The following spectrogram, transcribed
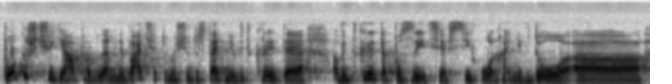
поки що я проблем не бачу, тому що достатньо відкрите відкрита позиція всіх органів до а,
